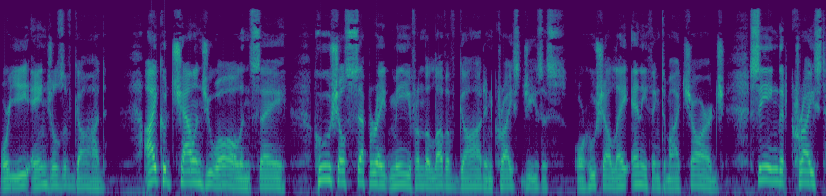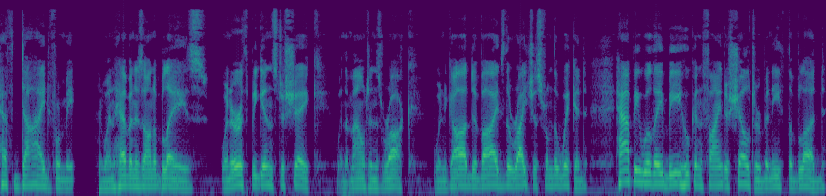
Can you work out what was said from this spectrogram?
or ye angels of God. I could challenge you all and say, Who shall separate me from the love of God in Christ Jesus? Or who shall lay anything to my charge, seeing that Christ hath died for me? And when heaven is on a blaze, when earth begins to shake, when the mountains rock, when God divides the righteous from the wicked, happy will they be who can find a shelter beneath the blood.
